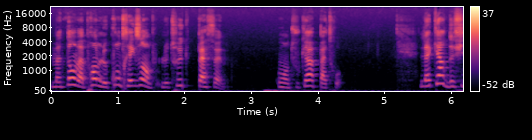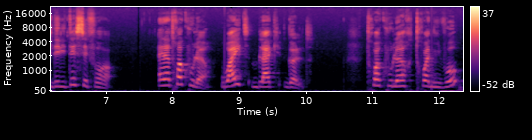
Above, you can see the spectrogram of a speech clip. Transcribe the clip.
Maintenant, on va prendre le contre-exemple, le truc pas fun. Ou en tout cas, pas trop. La carte de fidélité Sephora. Elle a trois couleurs white, black, gold. Trois couleurs, trois niveaux.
